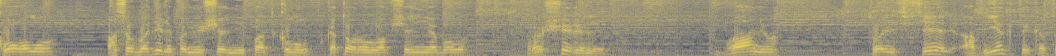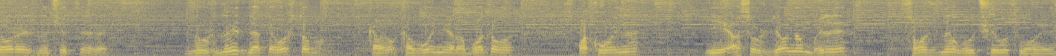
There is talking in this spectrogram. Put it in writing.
школу, освободили помещение под клуб, которого вообще не было, расширили баню, то есть все объекты, которые, значит, э, нужны для того, чтобы колония работала спокойно и осужденным были созданы лучшие условия.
